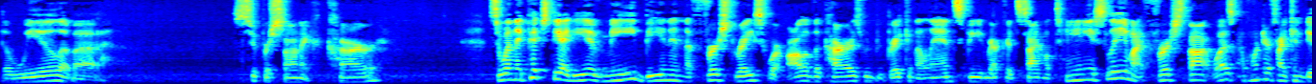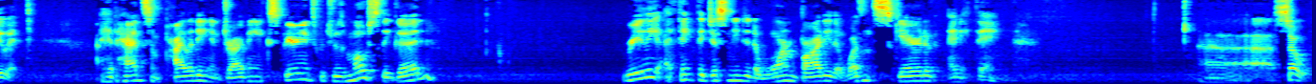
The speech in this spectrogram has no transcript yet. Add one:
the wheel of a supersonic car. So when they pitched the idea of me being in the first race where all of the cars would be breaking the land speed record simultaneously, my first thought was, I wonder if I can do it. I had had some piloting and driving experience, which was mostly good. Really, I think they just needed a warm body that wasn't scared of anything. Uh, so,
